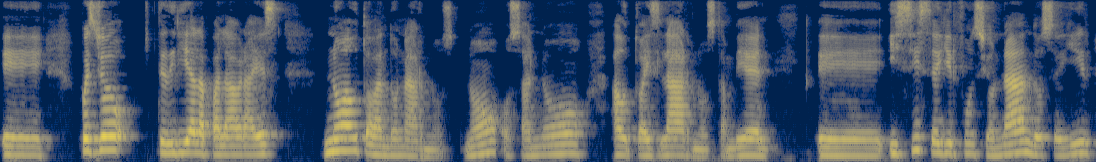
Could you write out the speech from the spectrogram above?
eh, pues yo te diría la palabra es no autoabandonarnos, ¿no? O sea, no autoaislarnos también. Eh, y sí seguir funcionando, seguir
